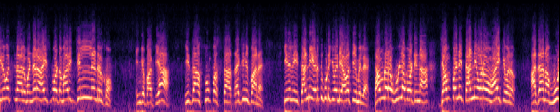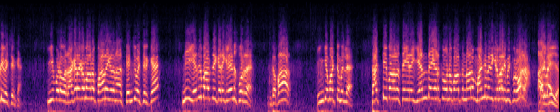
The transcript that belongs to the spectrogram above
இருபத்தி நாலு மணி நேரம் ஐஸ் போட்ட மாதிரி ஜில்லுன்னு இருக்கும். இங்க பாத்தியா? இதுதான் சூப்பர் ஸ்டார் ரஜினி பானை. இதுல நீ தண்ணி எடுத்து குடிக்க வேண்டிய அவசியம் இல்ல. டம்ளரை உள்ள போட்டீங்கன்னா ஜம்ப் பண்ணி தண்ணியோட வாய்க்கு வரும். அதான் நான் மூடி வச்சிருக்கேன். இவ்வளவு ரகரகமான பானைகளை நான் செஞ்சு வச்சிருக்கேன். நீ எதிர்பார்த்து கிடைக்கலன்னு சொல்றேன் இந்த பார். இங்க மட்டும் இல்ல சட்டி பானை செய்யற எந்த இடத்துல ஒண்ணு பார்த்தனாலும் மண்ணு மிதிக்கிற மாதிரி மிதிச்சு போடுறான் ஐயோ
